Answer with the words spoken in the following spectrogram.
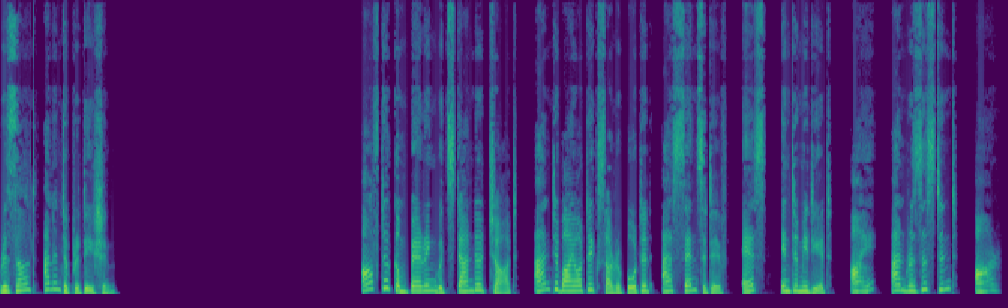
Result and interpretation After comparing with standard chart, antibiotics are reported as sensitive, S, intermediate, I, and resistant, R.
